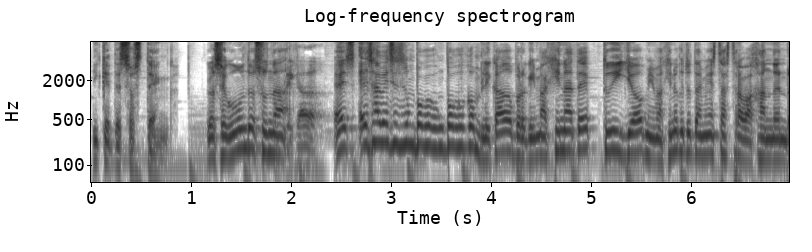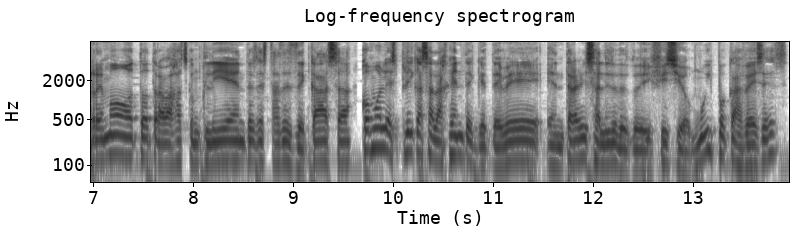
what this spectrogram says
y que te sostenga. Lo segundo es una... Complicado. Es, es a veces un poco, un poco complicado porque imagínate, tú y yo, me imagino que tú también estás trabajando en remoto, trabajas con clientes, estás desde casa. ¿Cómo le explicas a la gente que te ve entrar y salir de tu edificio muy pocas veces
